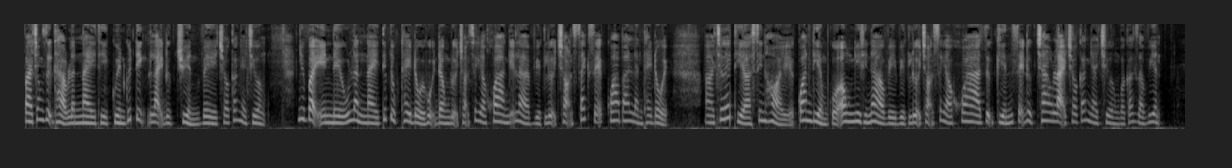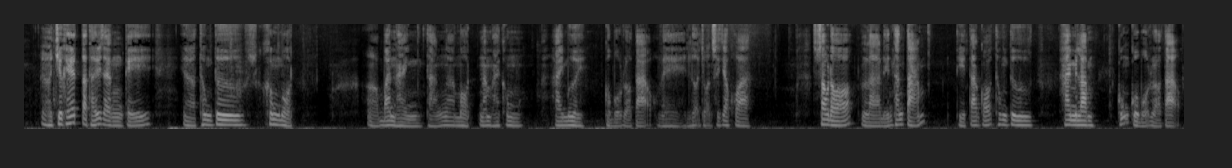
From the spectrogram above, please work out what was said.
Và trong dự thảo lần này thì quyền quyết định lại được chuyển về cho các nhà trường. Như vậy nếu lần này tiếp tục thay đổi hội đồng lựa chọn sách giáo khoa nghĩa là việc lựa chọn sách sẽ qua ba lần thay đổi. À, trước hết thì à, xin hỏi quan điểm của ông như thế nào về việc lựa chọn sách giáo khoa dự kiến sẽ được trao lại cho các nhà trường và các giáo viên? À, trước hết ta thấy rằng cái à, thông tư 01 à, ban hành tháng à, 1 năm 2020 của Bộ Đào tạo về lựa chọn sách giáo khoa sau đó là đến tháng 8 thì ta có thông tư 25 cũng của Bộ Đào tạo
